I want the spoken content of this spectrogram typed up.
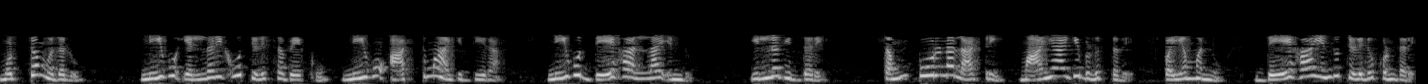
ಮೊಟ್ಟ ಮೊದಲು ನೀವು ಎಲ್ಲರಿಗೂ ತಿಳಿಸಬೇಕು, ನೀವು ಆತ್ಮ ಆಗಿದ್ದೀರಾ, ನೀವು ದೇಹ ಅಲ್ಲ ಎಂದು. ಇಲ್ಲದಿದ್ದರೆ ಸಂಪೂರ್ಣ ಲಾಟ್ರಿ ಮಾಯಾಗಿ ಬಿಡುತ್ತದೆ ಸ್ವಯಂ ಅನ್ನು ದೇಹ ಎಂದು ತಿಳಿದುಕೊಂಡರೆ.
